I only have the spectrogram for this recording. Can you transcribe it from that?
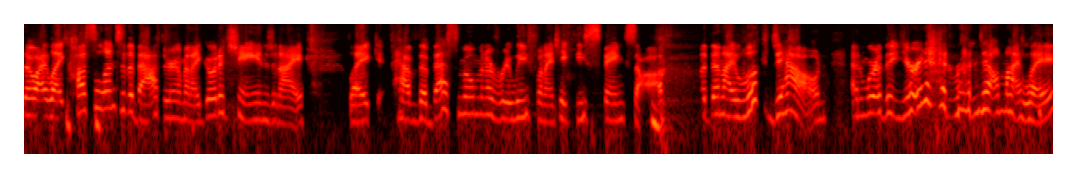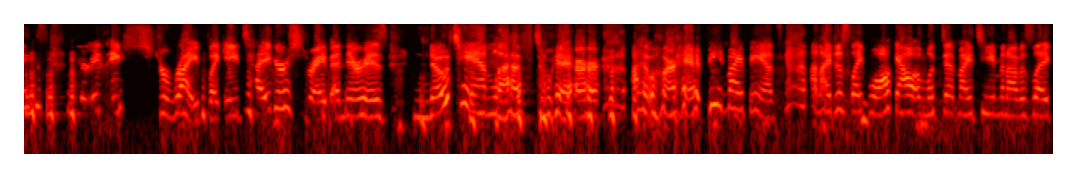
so I like hustle into the bathroom and I go to change and I like have the best moment of relief when I take these Spanx off. But then I look down, and where the urine had run down my legs, there is a stripe, like a tiger stripe, and there is no tan left where I, where I had peed my pants. And I just like walk out and looked at my team, and I was like,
